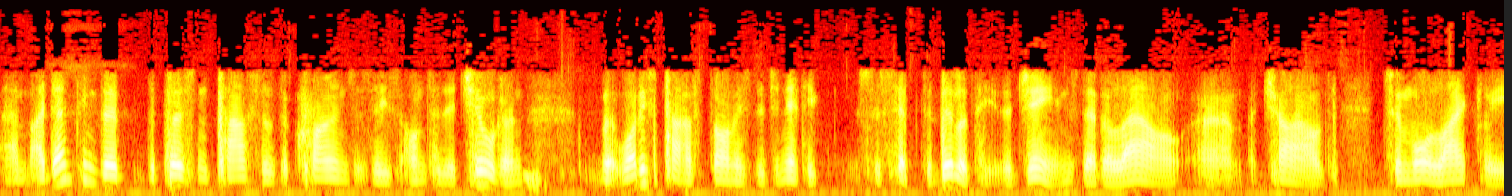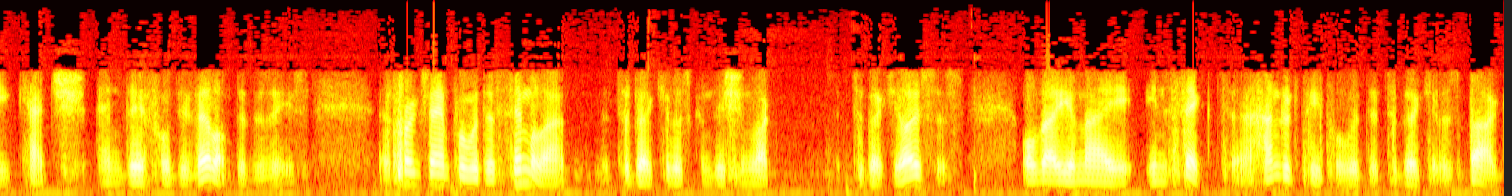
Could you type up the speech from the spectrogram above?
Um, I don't think that the person passes the Crohn's disease onto their children, but what is passed on is the genetic susceptibility, the genes that allow um, a child to more likely catch and therefore develop the disease. Uh, for example, with a similar tuberculous condition like tuberculosis, although you may infect 100 people with the tuberculous bug,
